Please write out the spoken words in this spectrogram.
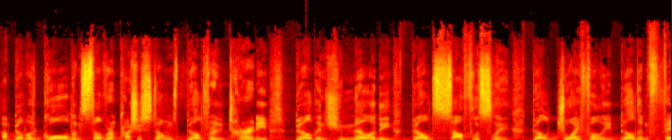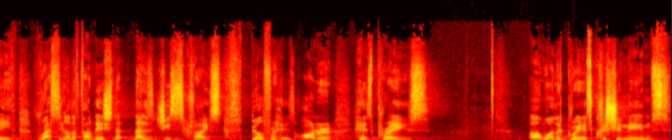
uh, build with gold and silver and precious stones, build for eternity, build in humility, build selflessly, build joyfully, build in faith, resting on the foundation that, that is Jesus Christ, build for His honor, His praise. Uh, one of the greatest Christian names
